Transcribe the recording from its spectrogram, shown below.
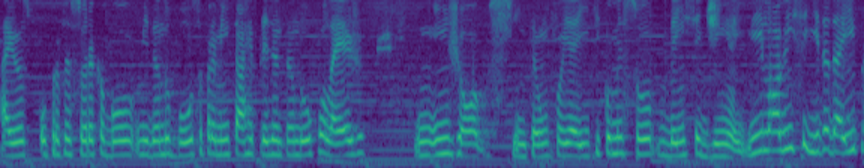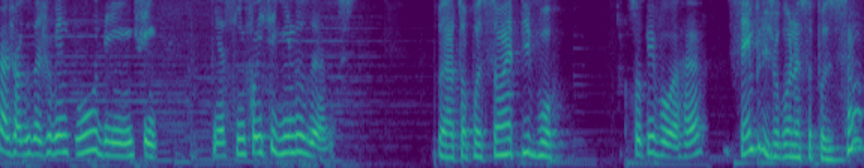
Aí os, o professor acabou me dando bolsa para mim estar tá representando o colégio em, em, jogos. Então foi aí que começou bem cedinho aí. E logo em seguida daí para jogos da juventude, enfim, e assim foi seguindo os anos. A tua posição é pivô. Sou pivô, aham. Uhum. Sempre jogou nessa posição?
